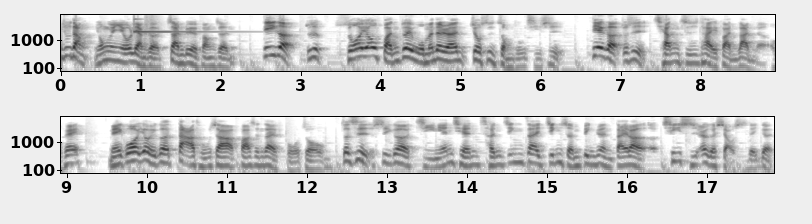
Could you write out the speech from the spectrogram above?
民主党永远有两个战略方针，第一个就是所有反对我们的人就是种族歧视，第二个就是枪支太泛滥了。OK，美国又有一个大屠杀发生在佛州，这次是一个几年前曾经在精神病院待了七十二个小时的一个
